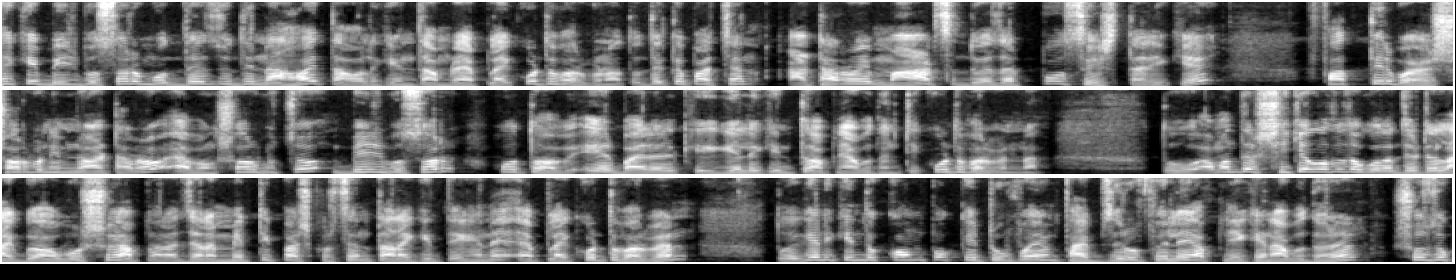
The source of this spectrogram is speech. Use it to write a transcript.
থেকে বিশ বছরের মধ্যে যদি না হয়, তাহলে কিন্তু আমরা অ্যাপ্লাই করতে পারব না। তো দেখতে পাচ্ছেন, আঠারোই মার্চ দু হাজার পঁচিশ তারিখে প্রার্থীর বয়স, সর্বনিম্ন আঠারো এবং সর্বোচ্চ বিশ বছর হতে হবে। এর বাইরে গেলে কিন্তু আপনি আবেদনটি করতে পারবেন না। তো আমাদের শিক্ষাগত যোগ্যতা যেটা লাগবে, অবশ্যই আপনারা যারা মেট্রিক পাস করছেন, তারা কিন্তু এখানে অ্যাপ্লাই করতে পারবেন। তো এখানে কিন্তু কমপক্ষে টু পয়েন্ট ফাইভ জিরো ফেলে আপনি এখানে আবেদনের সুযোগ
